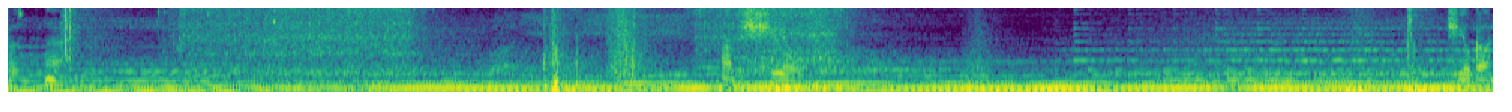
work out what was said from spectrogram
goes have a shield. Shield got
